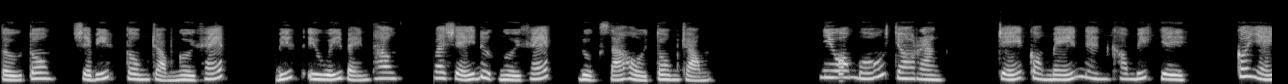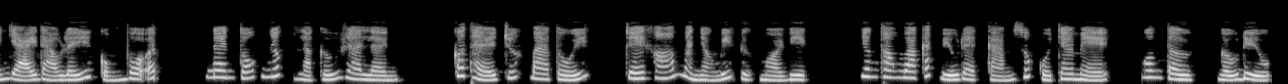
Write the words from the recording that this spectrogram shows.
tự tôn sẽ biết tôn trọng người khác, biết yêu quý bản thân và sẽ được người khác, được xã hội tôn trọng. Nhiều ông bố cho rằng trẻ còn bé nên không biết gì, có giảng dạy đạo lý cũng vô ích, nên tốt nhất là cứ ra lệnh có thể trước 3 tuổi, trẻ khó mà nhận biết được mọi việc, nhưng thông qua cách biểu đạt cảm xúc của cha mẹ, ngôn từ, ngữ điệu,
